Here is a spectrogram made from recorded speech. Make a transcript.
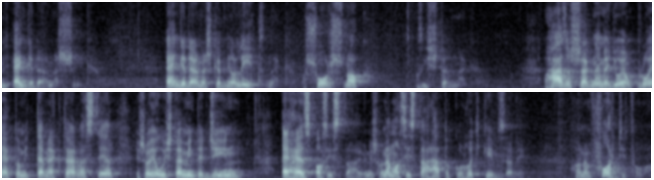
hogy engedelmesség. Engedelmeskedni a létnek, a sorsnak, az Istennek. A házasság nem egy olyan projekt, amit te megterveztél, és a jó Isten, mint egy dzsin, ehhez asszisztáljon. És ha nem asszisztál, hát akkor hogy képzeli? Hanem fordítva van.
